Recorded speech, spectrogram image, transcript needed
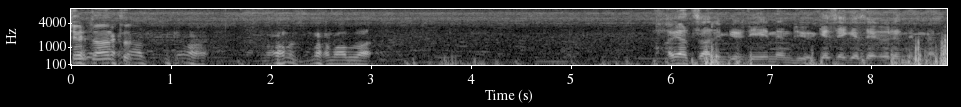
Şimdi Antı. Namusum valla. Hayat zalim bir değirmen diyor. Geze geze öğrendim ben.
